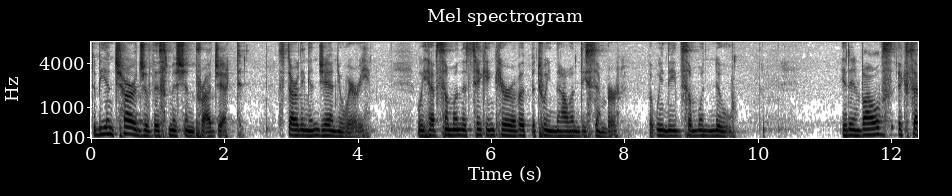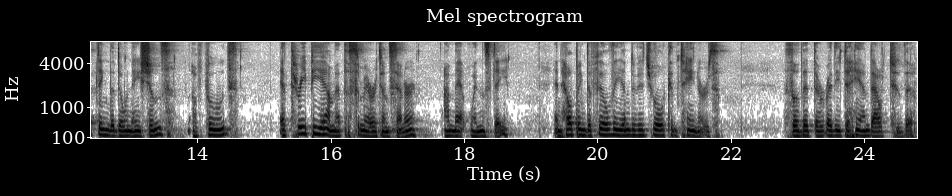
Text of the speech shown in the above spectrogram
to be in charge of this mission project starting in January. We have someone that's taking care of it between now and December, but we need someone new. It involves accepting the donations of foods at 3 p.m. at the Samaritan Center on that Wednesday and helping to fill the individual containers so that they're ready to hand out to the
